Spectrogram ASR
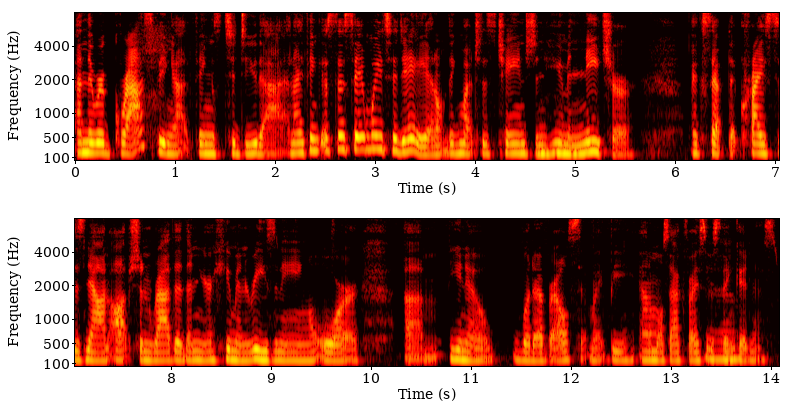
And they were grasping at things to do that. And I think it's the same way today. I don't think much has changed in mm-hmm. human nature, except that Christ is now an option rather than your human reasoning or, um, you know, whatever else it might be. Animal sacrifices, yeah. thank goodness.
